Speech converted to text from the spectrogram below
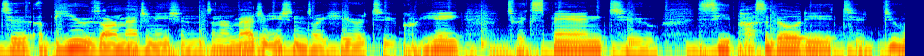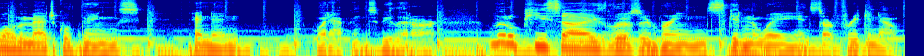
to abuse our imaginations. And our imaginations are here to create, to expand, to see possibility, to do all the magical things. And then what happens? We let our little pea sized lizard brains get in the way and start freaking out.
